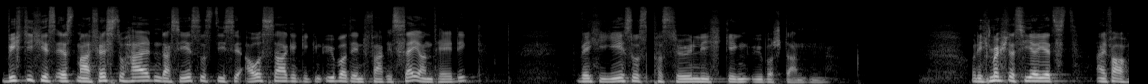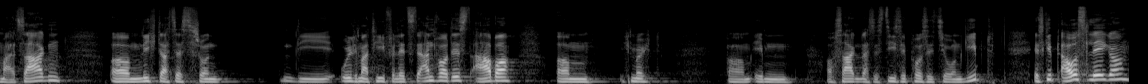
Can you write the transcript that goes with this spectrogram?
Wichtig ist erstmal festzuhalten, dass Jesus diese Aussage gegenüber den Pharisäern tätigt welche Jesus persönlich gegenüberstanden. Und ich möchte das hier jetzt einfach auch mal sagen. Ähm, nicht, dass das schon die ultimative letzte Antwort ist, aber ähm, ich möchte ähm, eben auch sagen, dass es diese Position gibt. Es gibt Ausleger,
